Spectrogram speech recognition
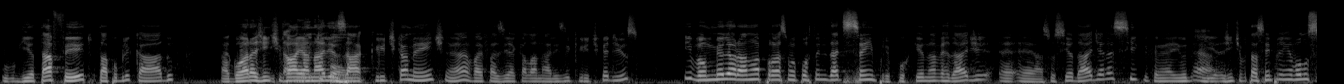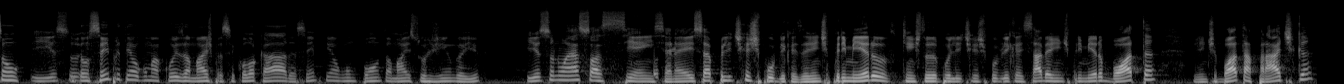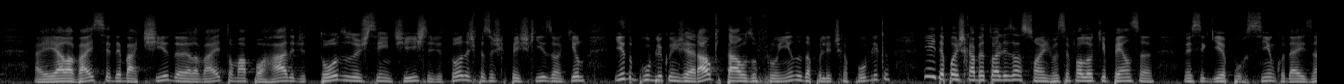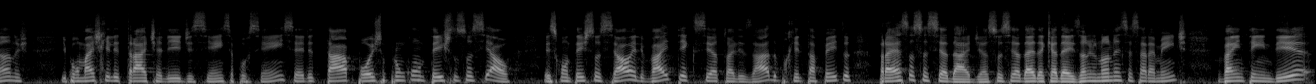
O guia está feito, está publicado, Agora a gente tá vai analisar bom. criticamente, né? vai fazer aquela análise crítica disso e vamos melhorar numa próxima oportunidade sempre, porque na verdade é, é, a sociedade ela é cíclica, né? E, é. e a gente está sempre em evolução. Isso. Então sempre tem alguma coisa a mais para ser colocada, sempre tem algum ponto a mais surgindo aí. Isso não é só ciência, né? Isso é políticas públicas. A gente primeiro, quem estuda políticas públicas sabe, a gente primeiro bota, a gente bota a prática, Aí ela vai ser debatida, ela vai tomar porrada de todos os cientistas, de todas as pessoas que pesquisam aquilo e do público em geral que está usufruindo da política pública. E aí depois cabe atualizações. Você falou que pensa nesse guia por 5, 10 anos e por mais que ele trate ali de ciência por ciência, ele está posto para um contexto social. Esse contexto social ele vai ter que ser atualizado porque ele está feito para essa sociedade. A sociedade daqui a 10 anos não necessariamente vai entender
